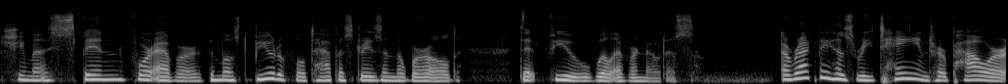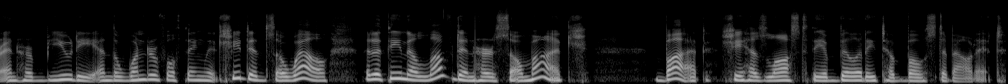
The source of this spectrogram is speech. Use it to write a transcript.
she must spin forever the most beautiful tapestries in the world that few will ever notice. Arachne has retained her power and her beauty and the wonderful thing that she did so well that Athena loved in her so much, but she has lost the ability to boast about it.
